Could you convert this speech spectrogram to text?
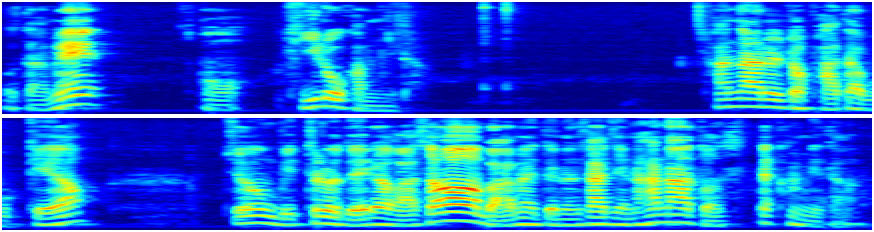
그 다음에 어, 뒤로 갑니다. 하나를 더 받아볼게요. 쭉 밑으로 내려가서 마음에 드는 사진 하나 더 선택합니다.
